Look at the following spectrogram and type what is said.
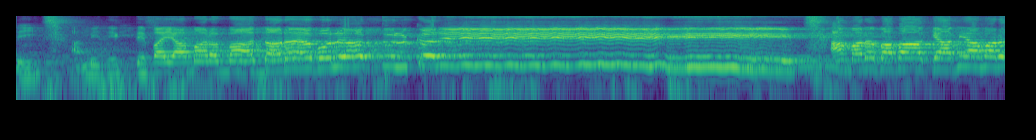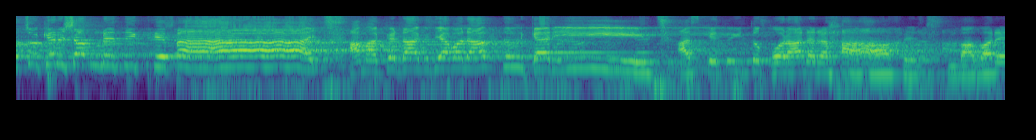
দেই। আমি দেখতে পাই আমার মা দাঁড়ায় বলে আব্দুল করিম। আমার বাবাকে আমি আমার চোখের সামনে দেখতে পাই। আমাকে ডাক দিয়া বলে, আব্দুল করিম, আজকে তুই তো কোরআনের হাফেজ। বাবারে,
